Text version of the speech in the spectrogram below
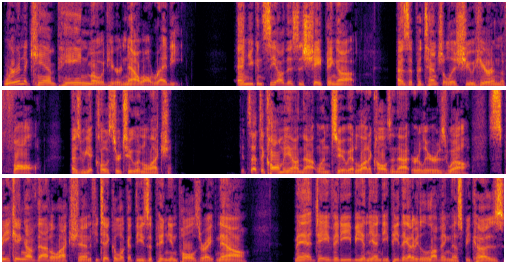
We're in a campaign mode here now already. And you can see how this is shaping up as a potential issue here in the fall as we get closer to an election. Get set to call me on that one too. We had a lot of calls in that earlier as well. Speaking of that election, if you take a look at these opinion polls right now, man, David Eby and the NDP, they got to be loving this because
